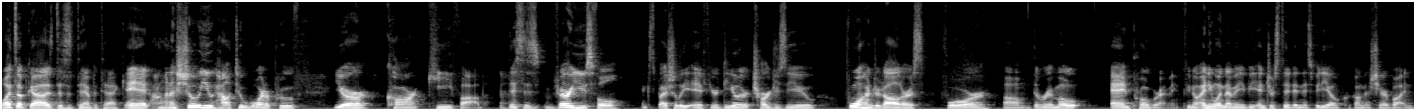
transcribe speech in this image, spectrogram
What's up guys, this is TampaTec and I'm to show you how to waterproof your car key fob. This is very useful, especially if your dealer charges you $400 for um, the remote and programming. If you know anyone that may be interested in this video, click on the share button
